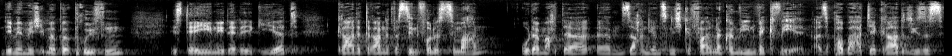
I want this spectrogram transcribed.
indem wir nämlich immer überprüfen, ist derjenige, der regiert, gerade dran, etwas Sinnvolles zu machen oder macht er ähm, Sachen, die uns nicht gefallen, dann können wir ihn wegwählen. Also Popper hat ja gerade dieses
